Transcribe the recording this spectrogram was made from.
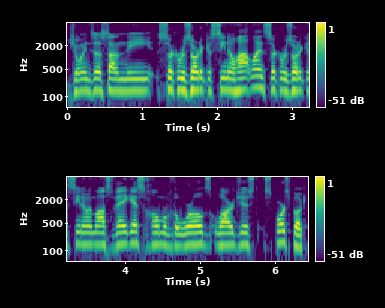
joins us on the Circa Resort and Casino hotline. Circa Resort and Casino in Las Vegas, home of the world's largest sports book.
